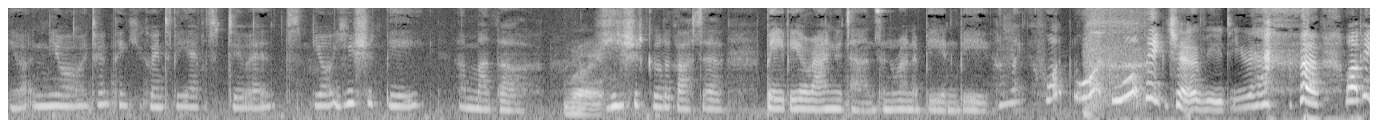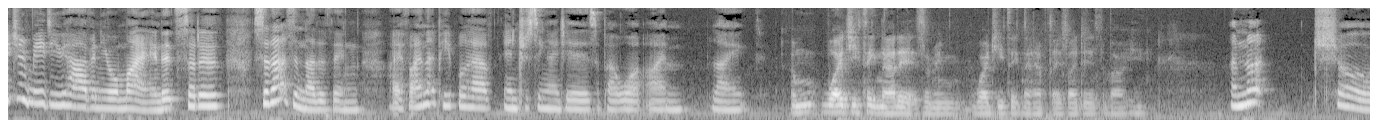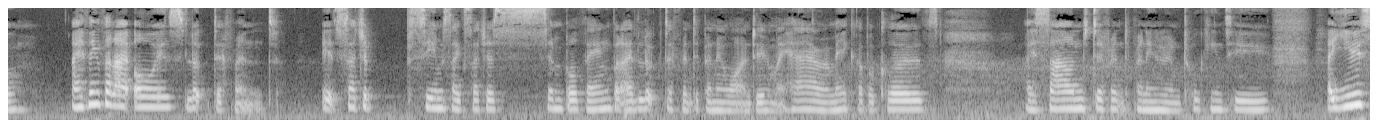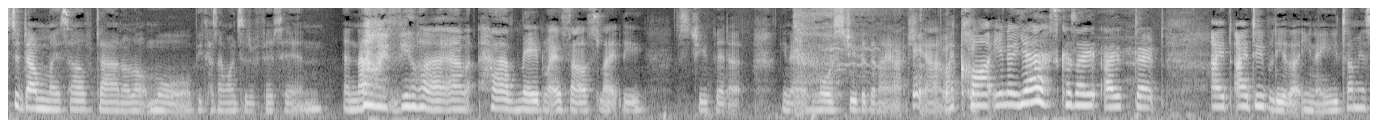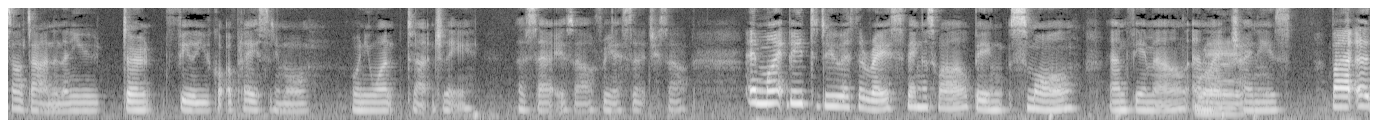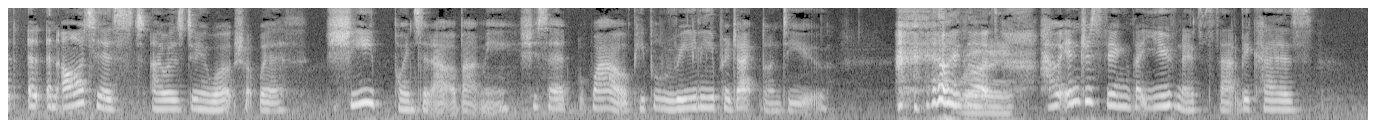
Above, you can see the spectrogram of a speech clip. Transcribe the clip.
you're no I don't think you're going to be able to do it. You you should be a mother. Right. You should go look after baby orangutans and run a B&B. I'm like, what, what, what picture of you do you have? what picture of me do you have in your mind? It's sort of, so that's another thing. I find that people have interesting ideas about what I'm like. And why do you think that is? I mean, why do you think they have those ideas about you? I'm not sure. I think that I always look different. It's such a seems like such a simple thing, but I look different depending on what I'm doing my hair or makeup or clothes. I sound different depending on who I'm talking to. I used to dumb myself down a lot more because I wanted to fit in, and now I feel I am, have made myself slightly stupid, you know, more stupid than I actually am. I can't, you know, yes, because I, I don't, I, I do believe that, you know, you dumb yourself down and then you don't feel you've got a place anymore when you want to actually assert yourself, reassert yourself. It might be to do with the race thing as well, being small and female and Right. like Chinese. But a, a, an artist I was doing a workshop with, she pointed out about me. She said, "Wow, people really project onto you." I thought, how interesting that you've noticed that because,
